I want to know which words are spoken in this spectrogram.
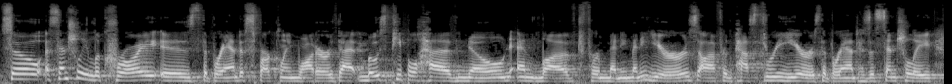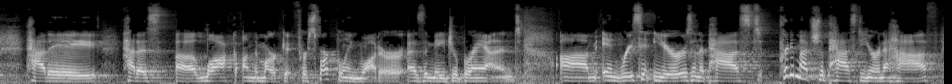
So essentially, LaCroix is the brand of sparkling water that most people have known and loved for many, many years. Uh, for the past three years, the brand has essentially had a had a uh, lock on the market for sparkling water as a major brand. Um, in recent years, in the past, pretty much the past year and a half,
